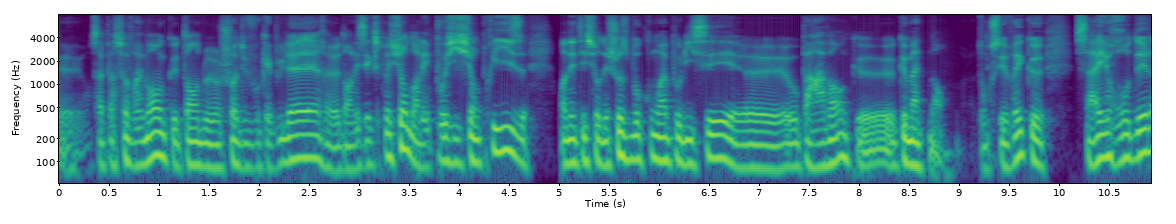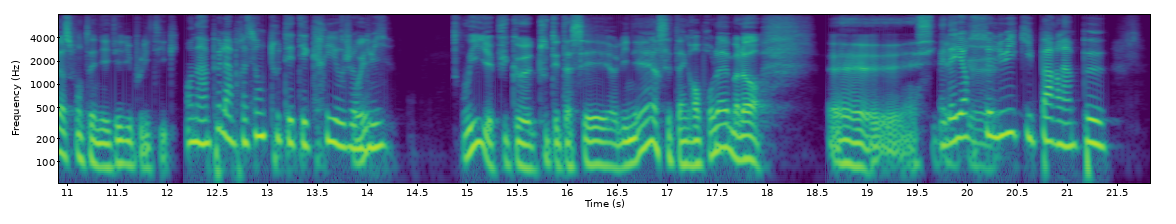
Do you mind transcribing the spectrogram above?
on s'aperçoit vraiment que dans le choix du vocabulaire, dans les expressions, dans les positions prises, on était sur des choses beaucoup moins polissées auparavant que, que maintenant. Donc c'est vrai que ça a érodé la spontanéité du politique. On a un peu l'impression que tout est écrit aujourd'hui. Oui. et puis que tout est assez linéaire, c'est un grand problème. Alors, euh, d'ailleurs, celui qui parle un peu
